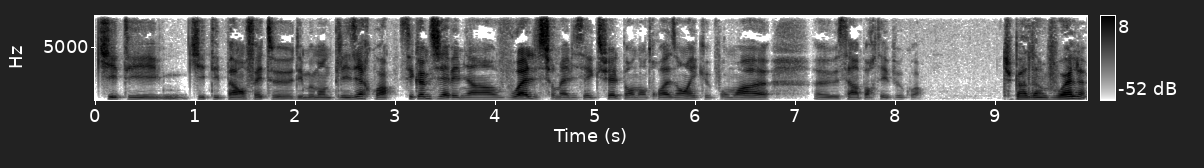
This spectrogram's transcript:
qui étaient, qui étaient pas en fait des moments de plaisir, quoi. C'est comme si j'avais mis un voile sur ma vie sexuelle pendant trois ans et que pour moi, euh, ça importait peu, quoi. Tu parles d'un voile.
